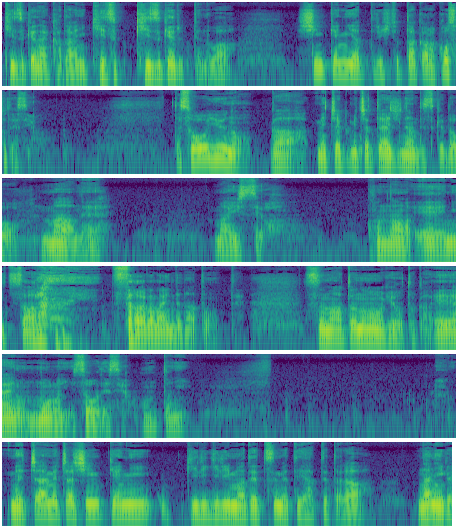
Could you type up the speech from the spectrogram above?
気づけない課題に気づ気づけるっていうのは真剣にやってる人だからこそですよ。そういうのがめちゃくちゃ大事なんですけどまあねまあいいっすよ。こんなんは永遠に伝わらない 伝わらないんだなと思ってスマート農業とか AI ももろにそうですよ。本当に。めちゃめちゃ真剣にギリギリまで詰めてやってたら何が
